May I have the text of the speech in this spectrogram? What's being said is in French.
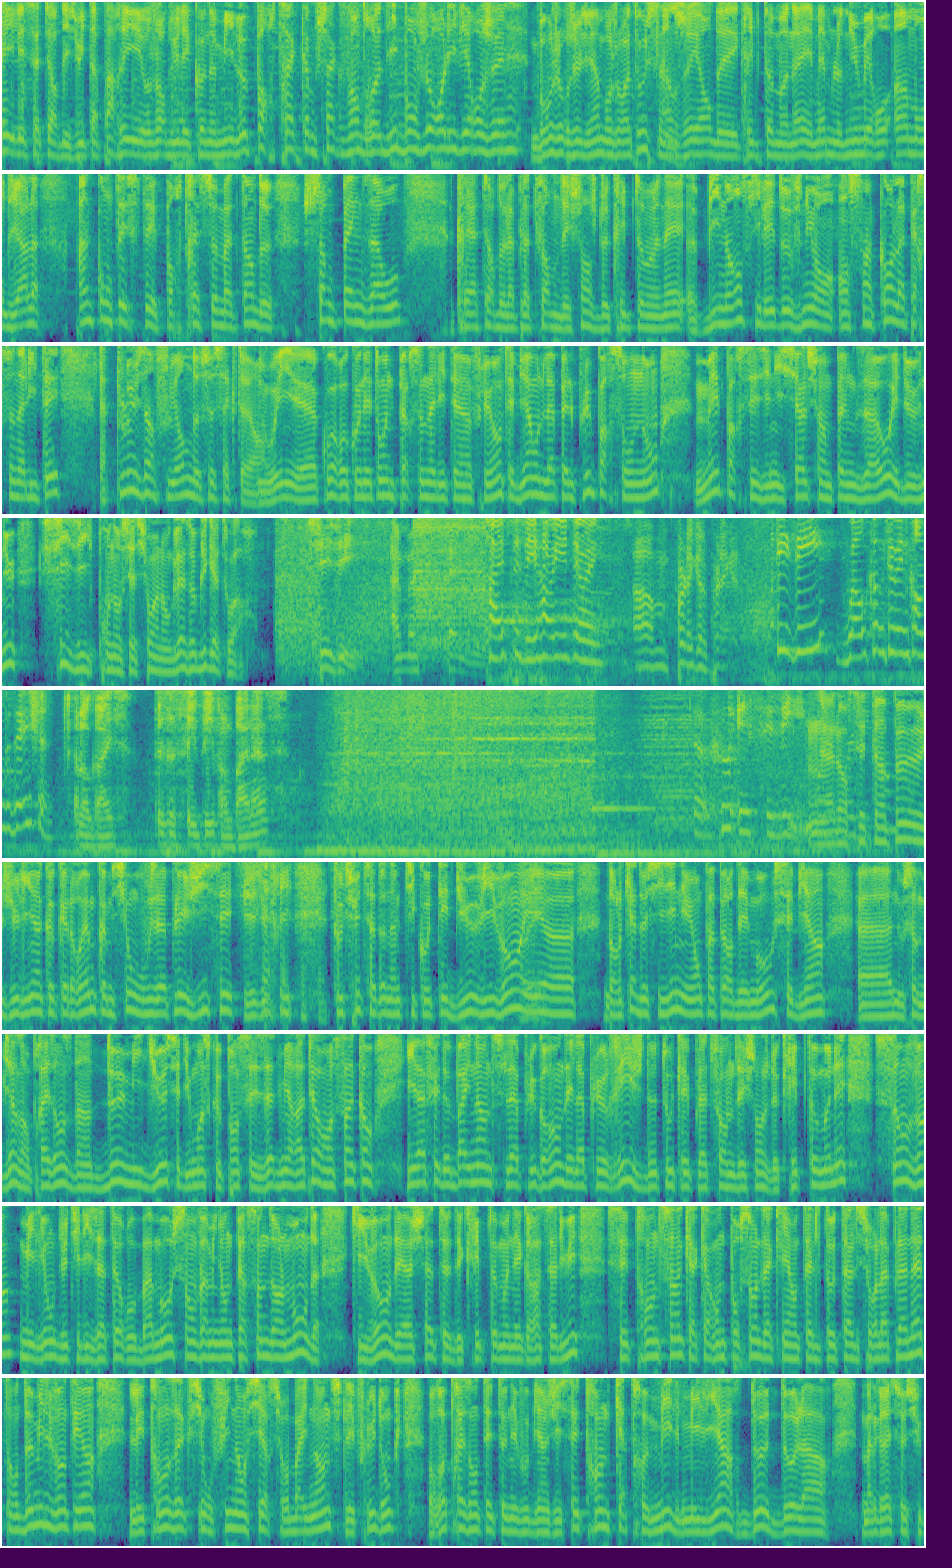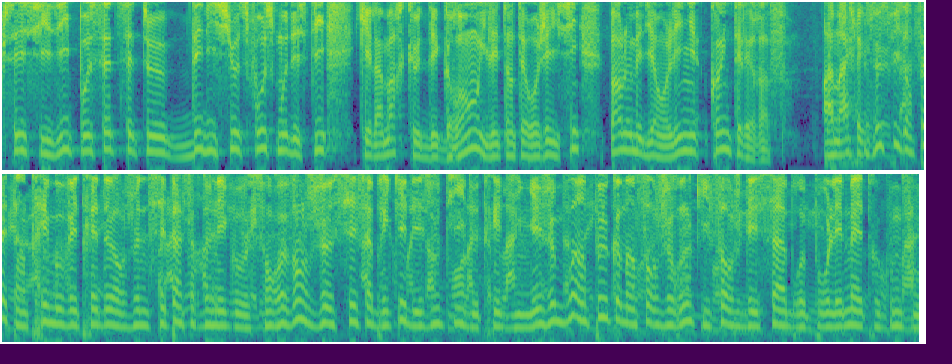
Et il est 7h18 à Paris. Aujourd'hui, l'économie, le portrait comme chaque vendredi. Bonjour Olivier Roger. Bonjour Julien, bonjour à tous. Un géant des crypto-monnaies et même le numéro 1 mondial, incontesté. Portrait ce matin de Changpeng Zhao, créateur de la plateforme d'échange de crypto-monnaies euh, Binance. Il est devenu en, en 5 ans la personnalité la plus influente de ce secteur. Oui, et à quoi reconnaît-on une personnalité influente? Eh bien, on ne l'appelle plus par son nom, mais par ses initiales. Changpeng Zhao est devenu CZ, prononciation à l'anglaise obligatoire. CZ, I must tell you. Hi, Susie. How are you doing? Um, pretty good, pretty good. CZ, welcome to In Conversation. Hello, guys. This is CZ from Binance. Who is CZ? Alors c'est un peu Julien Coquelroem comme si on vous appelait JC Jésus-Christ. Tout de suite ça donne un petit côté Dieu vivant Oui. et euh, dans le cas de CZ n'ayons pas peur des mots, c'est bien euh, nous sommes bien en présence d'un demi-dieu, c'est du moins ce que pensent ses admirateurs en cinq ans. Il a fait de Binance la plus grande et la plus riche de toutes les plateformes d'échange de crypto-monnaies, 120 millions d'utilisateurs au bas mot, 120 millions de personnes dans le monde qui vendent et achètent des crypto-monnaies grâce à lui, c'est 35 à 40% de la clientèle totale sur la planète. En 2021, les transactions financières sur Binance, les flux donc, représentaient, tenez-vous bien JC, 34 000 milliards de dollars. Malgré ce succès, CZ possède cette euh, délicieuse fausse modestie qui est la marque des grands. Il est interrogé ici par le média en ligne Cointelegraph. Je suis en fait un très mauvais trader, je ne sais pas faire de négoce. En revanche, je sais fabriquer des outils de trading et je me vois un peu comme un forgeron qui forge des sabres pour les maîtres kung-fu.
